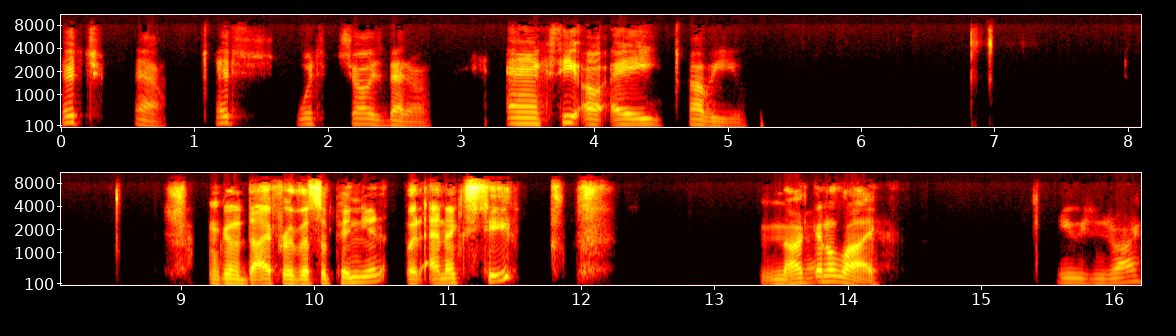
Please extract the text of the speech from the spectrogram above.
it's, yeah, it's which show is better, NXT or AEW? I'm gonna die for this opinion, but NXT. Not Okay. gonna lie. Use and dry.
